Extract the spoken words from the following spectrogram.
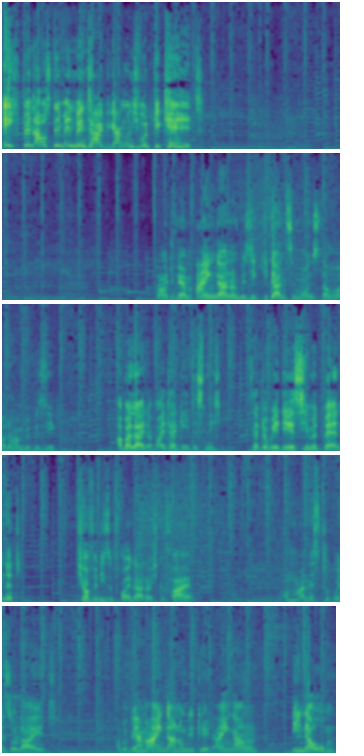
Ich bin aus dem Inventar gegangen und ich wurde gekillt. Leute, wir haben einen Ganon besiegt. Die ganze Monsterhorde haben wir besiegt. Aber leider weiter geht es nicht. ZOWD ist hiermit beendet. Ich hoffe, diese Folge hat euch gefallen. Oh Mann, es tut mir so leid. Aber wir haben einen Ganon gekillt. Einen Ganon. Den da oben.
